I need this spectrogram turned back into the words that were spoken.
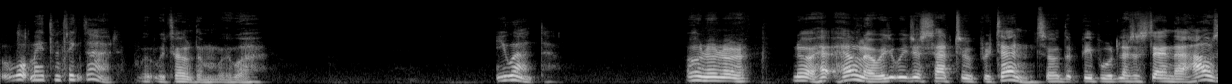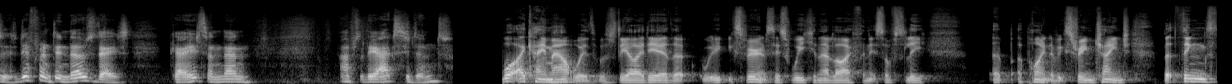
What made them think that? We, we told them we were. You weren't, though. Oh, no, no, no. No, he- hell no. We, we just had to pretend so that people would let us stay in their houses. Different in those days, Kate. And then after the accident, What I came out with was the idea that we experience this week in their life, and it's obviously a, a point of extreme change. But things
